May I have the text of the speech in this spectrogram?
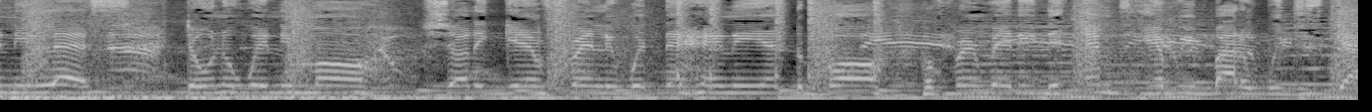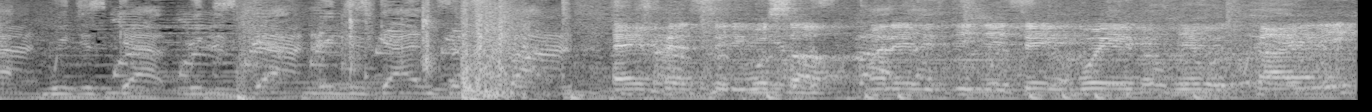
any less, don't know anymore. Shorty getting friendly with the henny at the bar. Her friend ready to empty everybody. We just got, we just got, we just got, we just got into the spot. Hey Penn City, what's up? My name is DJ Dave Wave. I'm here with Kylie.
